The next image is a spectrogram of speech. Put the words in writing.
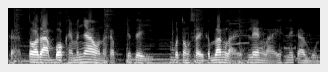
แล้วก็ต่อดามบล็อกให้มันยานะครับ จะได้ไม่ต้องใส่กำลังไหลแรงไหลในการหมุน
